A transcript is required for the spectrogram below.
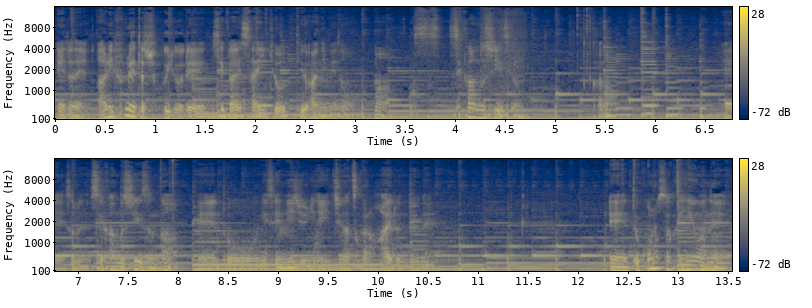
えっ、ー、とねありふれた職業で世界最強っていうアニメのセカンドシーズンかなえー、そうだね。セカンドシーズンが、えーと、2022年1月から入るんだよね。えっ、ー、とこの作品はね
